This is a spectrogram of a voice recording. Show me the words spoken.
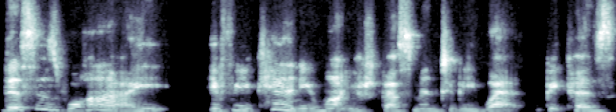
this is why, if you can, you want your specimen to be wet because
